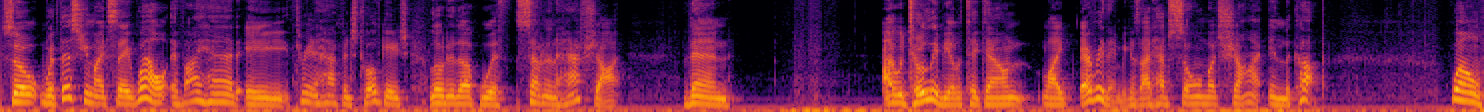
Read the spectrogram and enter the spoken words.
So with this, you might say, well, if I had a three and a half inch 12 gauge loaded up with seven and a half shot, then I would totally be able to take down like everything because I'd have so much shot in the cup. Well,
